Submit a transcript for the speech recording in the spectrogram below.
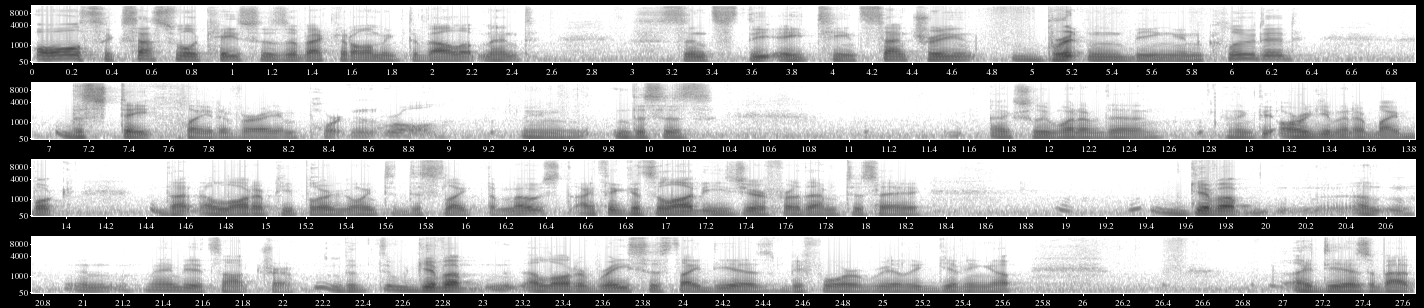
all successful cases of economic development since the 18th century, Britain being included, the state played a very important role. This is actually one of the, I think, the argument of my book that a lot of people are going to dislike the most. I think it's a lot easier for them to say, give up, uh, and maybe it's not true, but give up a lot of racist ideas before really giving up ideas about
